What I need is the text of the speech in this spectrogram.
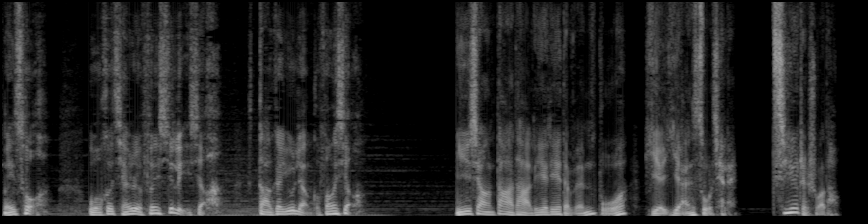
没错，我和钱瑞分析了一下，大概有两个方向。一向大大咧咧的文博也严肃起来，接着说道：“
